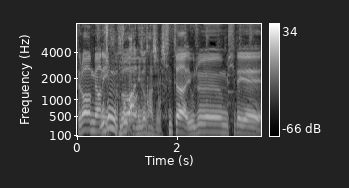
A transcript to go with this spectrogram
런 면에 요즘 구조가 아니죠 사실. 진짜 요즘 시대에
